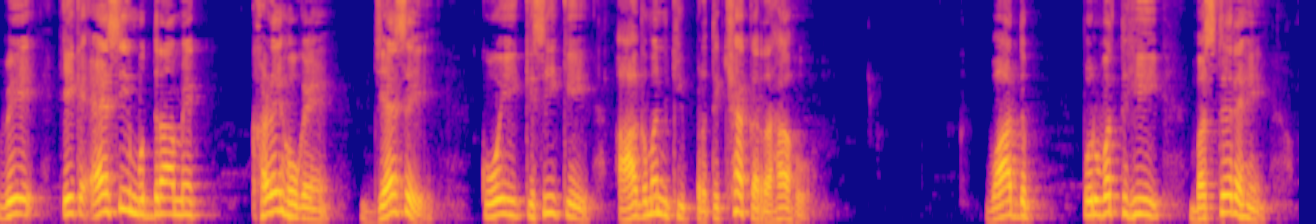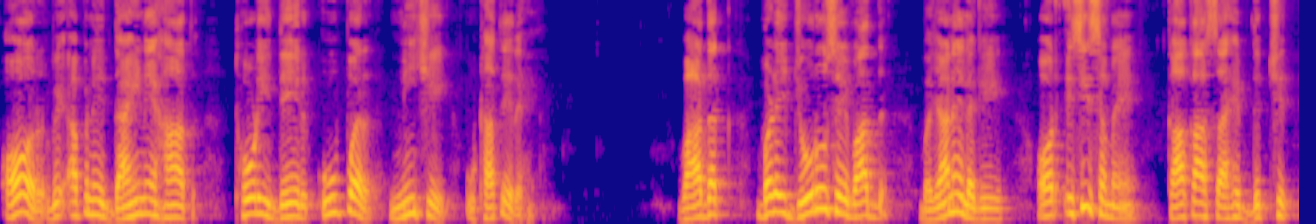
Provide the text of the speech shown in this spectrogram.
वे एक ऐसी मुद्रा में खड़े हो गए जैसे कोई किसी के आगमन की प्रतीक्षा कर रहा हो। वाद्य पूर्वत ही बसते रहे और वे अपने दाहिने हाथ थोड़ी देर ऊपर नीचे उठाते रहे। वादक बड़े जोरों से वाद बजाने लगे और इसी समय काका साहेब दीक्षित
